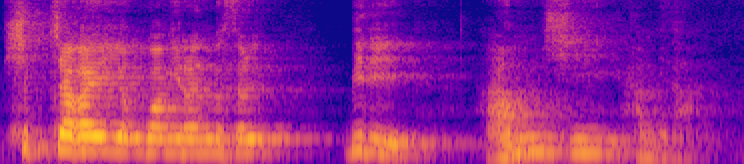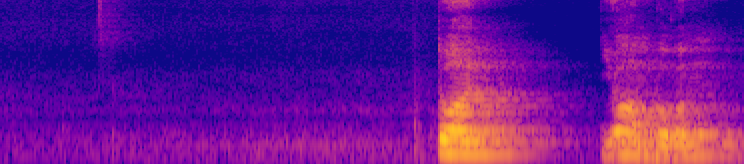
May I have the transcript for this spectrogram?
십자가의 영광이라는 것을 미리 암시합니다. 또한 요한복음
